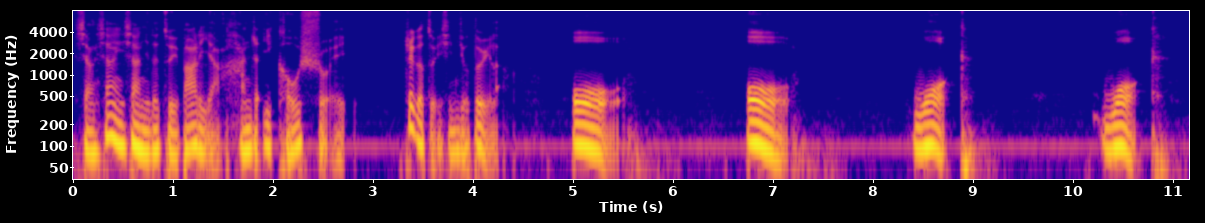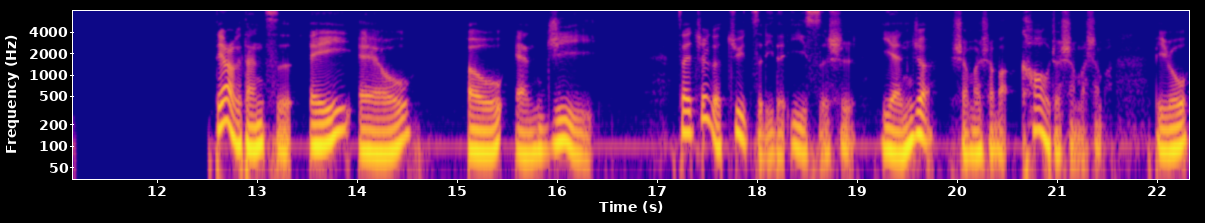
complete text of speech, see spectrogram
想象一下，你的嘴巴里啊含着一口水，这个嘴型就对了。哦哦，walk walk。第二个单词 a l o n g，在这个句子里的意思是沿着什么什么，靠着什么什么。比如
